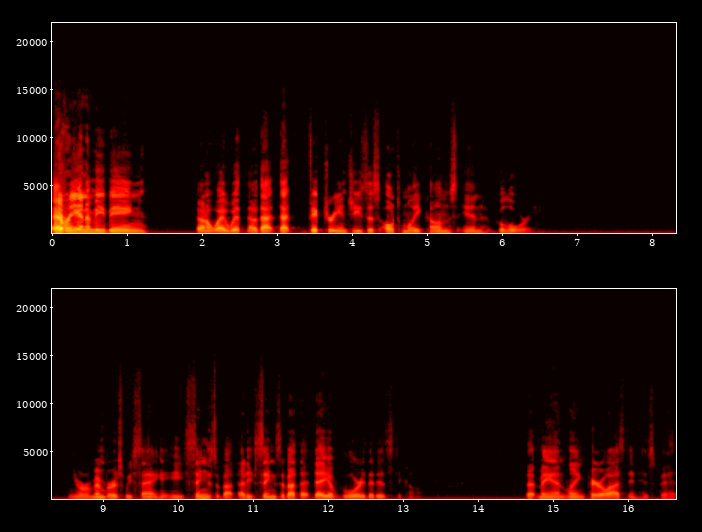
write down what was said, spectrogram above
every enemy being done away with. No, that, that victory in Jesus ultimately comes in glory. And you remember, as we sang, he sings about that. He sings about that day of glory that is to come. That man laying paralyzed in his bed.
